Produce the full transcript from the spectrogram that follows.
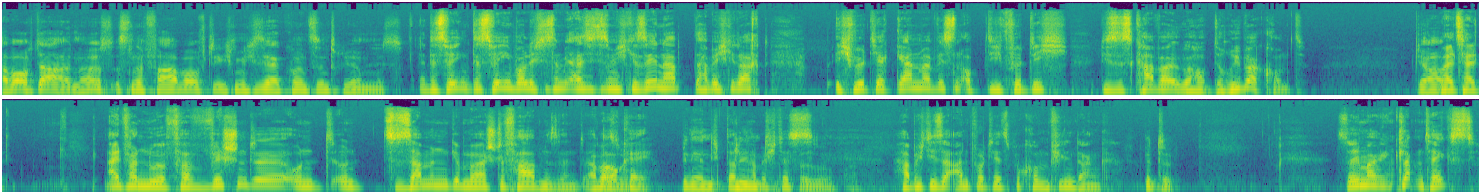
Aber auch da, ne? Es ist eine Farbe, auf die ich mich sehr konzentrieren muss. Deswegen, deswegen wollte ich das, als ich das nämlich gesehen habe, habe ich gedacht, ich würde ja gern mal wissen, ob die für dich, dieses Cover überhaupt rüberkommt. Ja, Weil es halt einfach nur verwischende und, und zusammengemerschte Farben sind. Aber also, okay, Bin ja nicht Dann blind. hab ich das- Also, habe ich diese Antwort jetzt bekommen. Vielen Dank. bitte. Soll ich mal den Klappentext?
